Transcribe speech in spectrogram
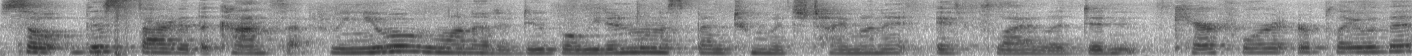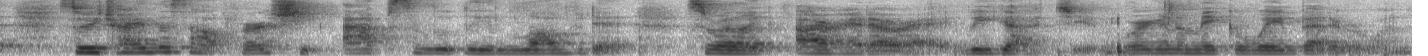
So this started the concept. We knew what we wanted to do, but we didn't want to spend too much time on it if Lila didn't care for it or play with it. So we tried this out first. She absolutely loved it. So we're like, all right, all right, we got you. We're gonna make a way better one.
